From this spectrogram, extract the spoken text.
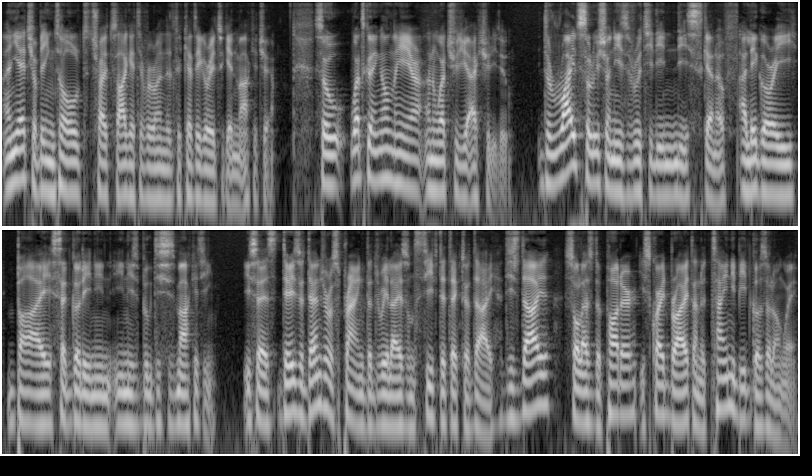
And yet, you're being told to try to target everyone in the category to gain market share. So, what's going on here, and what should you actually do? The right solution is rooted in this kind of allegory by Seth Godin in, in his book This is Marketing. He says, There is a dangerous prank that relies on thief detector dye. This dye, sold as the powder, is quite bright and a tiny bit goes a long way.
